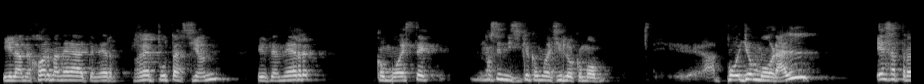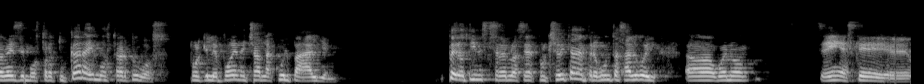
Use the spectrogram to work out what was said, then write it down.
Y la mejor manera de tener reputación y tener como este, no sé ni siquiera cómo decirlo, como eh, apoyo moral, es a través de mostrar tu cara y mostrar tu voz, porque le pueden echar la culpa a alguien. Pero tienes que saberlo hacer, porque si ahorita me preguntas algo y, ah, bueno, Sí, es que,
